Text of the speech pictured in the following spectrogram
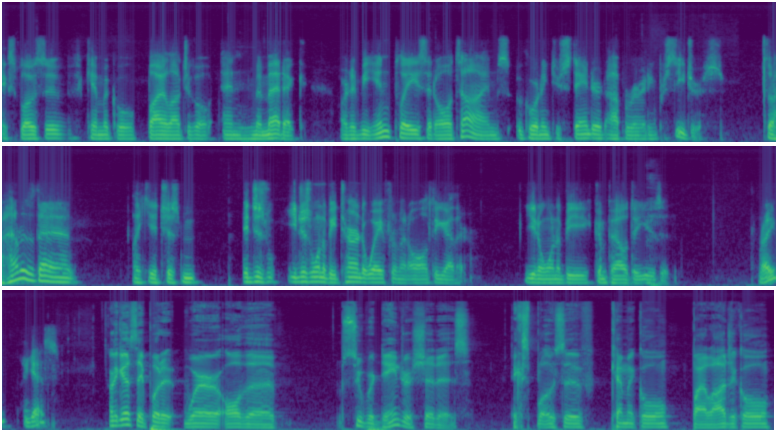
explosive, chemical, biological, and memetic, are to be in place at all times according to standard operating procedures. So how does that like it just it just you just want to be turned away from it altogether. You don't want to be compelled to use it. Right? I guess. I guess they put it where all the super dangerous shit is: explosive, chemical, biological.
